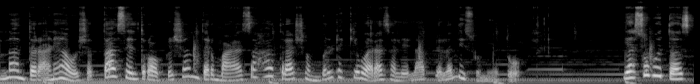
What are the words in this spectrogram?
नंतर आणि आवश्यकता असेल तर ऑपरेशन नंतर बाळाचा हा त्रास शंभर टक्के बरा झालेला आपल्याला दिसून येतो. यासोबतच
